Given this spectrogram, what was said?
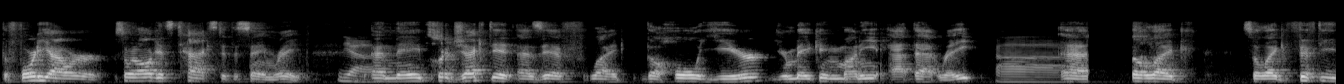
The forty hour, so it all gets taxed at the same rate yeah. and they project it as if like the whole year you're making money at that rate Uh, uh, so like so like 50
